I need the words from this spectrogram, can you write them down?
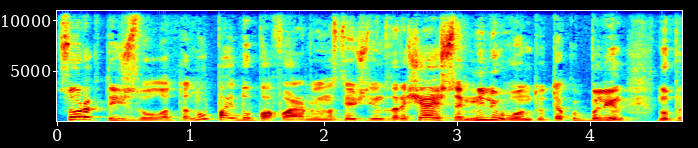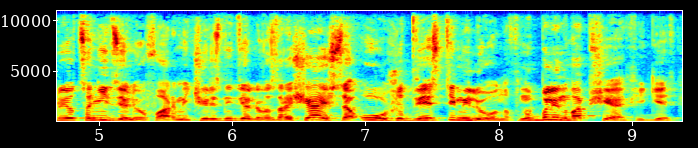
40 тысяч золота. Ну пойду по фарме. На следующий день возвращаешься, миллион. Ты такой, блин, ну ну придется неделю фармить, через неделю возвращаешься, о, уже 200 миллионов. Ну блин, вообще офигеть.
